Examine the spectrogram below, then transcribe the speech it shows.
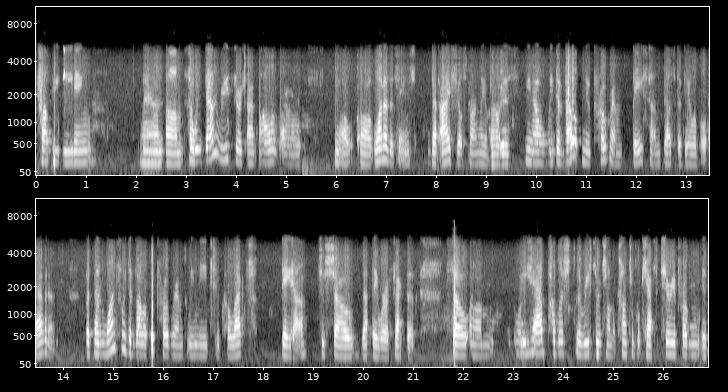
Healthy eating. Wow. And um, so we've done research on all of our, you know, uh, one of the things that I feel strongly about is, you know, we develop new programs based on best available evidence. But then once we develop the programs, we need to collect data to show that they were effective. So um, we have published the research on the Comfortable Cafeteria Program. It,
